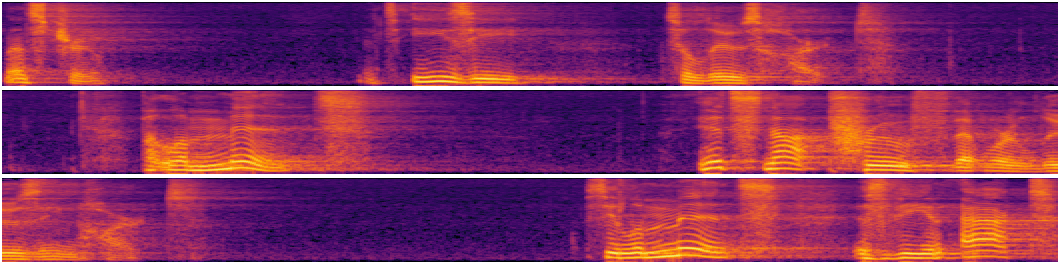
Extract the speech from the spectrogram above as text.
That's true. It's easy to lose heart. But lament, it's not proof that we're losing heart. See, lament is the act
